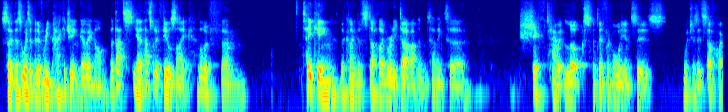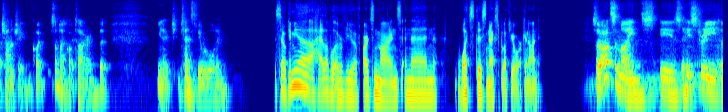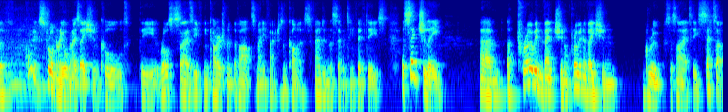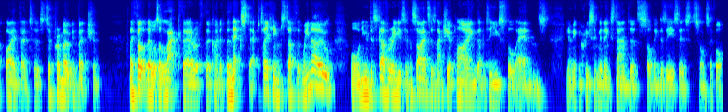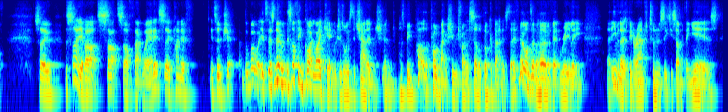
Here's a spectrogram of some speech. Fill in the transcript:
So there's always a bit of repackaging going on, but that's yeah, that's what it feels like. A lot of um, taking the kind of stuff I've already done and having to shift how it looks for different audiences, which is itself quite challenging, quite sometimes quite tiring, but you know tends to be rewarding. So, give me a, a high level overview of Arts and Minds, and then what's this next book you're working on? So, Arts and Minds is a history of quite an extraordinary organization called the Royal Society for the Encouragement of Arts, Manufactures and Commerce, founded in the 1750s. Essentially, um, a pro invention or pro innovation group society set up by inventors to promote invention. They felt that there was a lack there of the kind of the next step, taking stuff that we know or new discoveries in the sciences and actually applying them to useful ends, you know, increasing living standards, solving diseases, so on and so forth. So the Society of Arts starts off that way, and it's a kind of it's a well, it's, there's no there's nothing quite like it, which is always the challenge, and has been part of the problem actually. We're trying to sell a book about is that if no one's ever heard of it, really, uh, even though it's been around for 260 something years,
